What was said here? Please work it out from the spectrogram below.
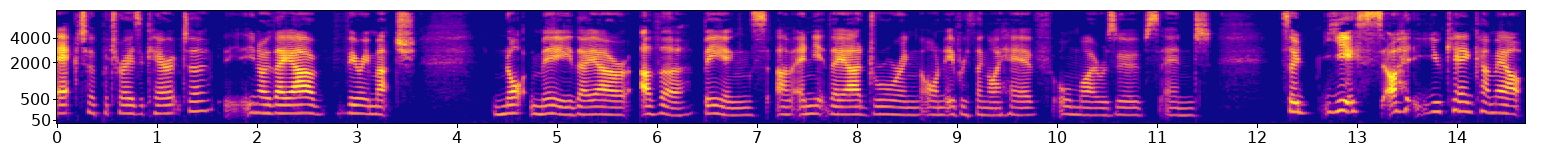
actor portrays a character. You know, they are very much not me. They are other beings, um, and yet they are drawing on everything I have, all my reserves, and so yes, I, you can come out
